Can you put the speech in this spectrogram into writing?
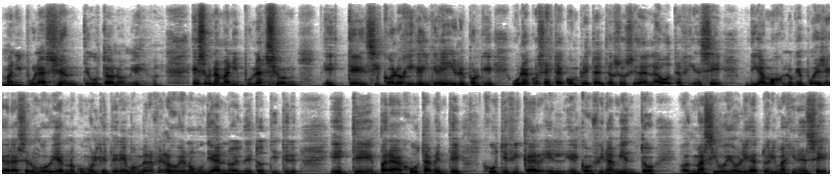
manipulación, ¿te gustó o no? Es una manipulación este, psicológica increíble, porque una cosa está completamente asociada en la otra. Fíjense, digamos, lo que puede llegar a ser un gobierno como el que tenemos, me refiero al gobierno mundial, no el de estos títeres, este, para justamente justificar el, confinamiento masivo y obligatorio, imagínense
